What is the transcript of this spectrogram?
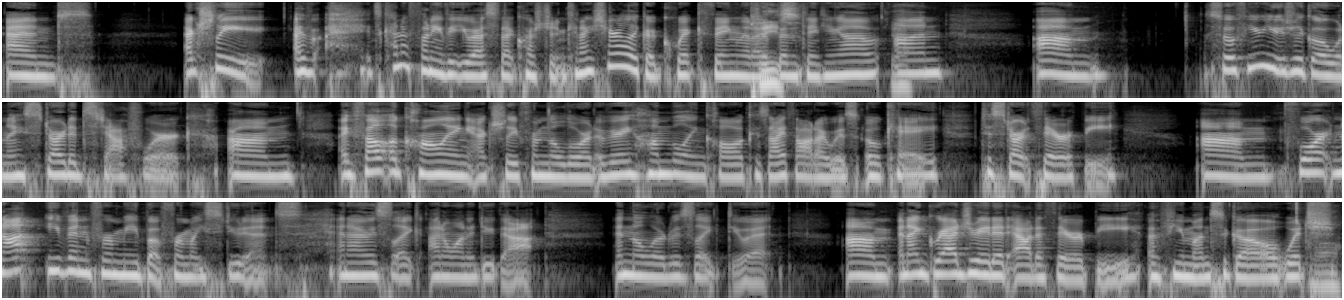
and actually I've it's kind of funny that you asked that question. Can I share like a quick thing that I've been thinking of Yeah. on? Um So a few years ago, when I started staff work, um, I felt a calling actually from the Lord, a very humbling call because I thought I was okay to start therapy. Um, for not even for me, but for my students. And I was like, I don't want to do that. And the Lord was like, do it. Um, and I graduated out of therapy a few months ago, which Wow.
